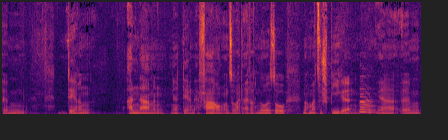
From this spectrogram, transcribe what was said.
ähm, deren Annahmen, ja, deren Erfahrungen und so weiter einfach nur so nochmal zu spiegeln. Mhm. Ja, ähm,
